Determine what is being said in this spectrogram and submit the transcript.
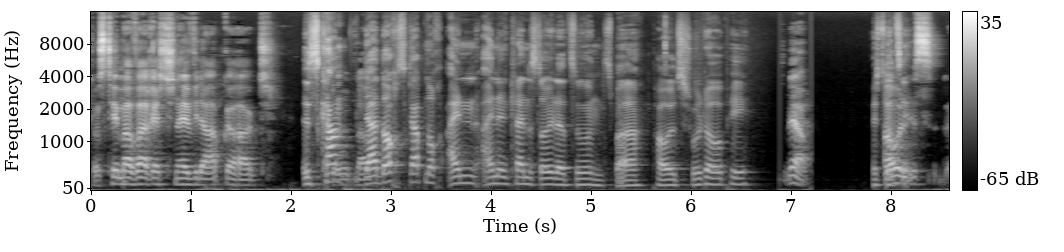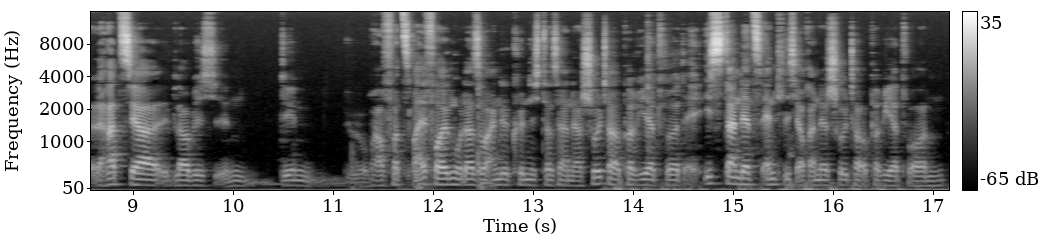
Das Thema war recht schnell wieder abgehakt. Es kam, So, ja doch, es gab noch ein, eine kleine Story dazu, und zwar Pauls Schulter-OP. Ja, Paul er hat's ja, glaube ich, in den vor zwei Folgen oder so angekündigt, dass er an der Schulter operiert wird. Er ist dann letztendlich auch an der Schulter operiert worden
